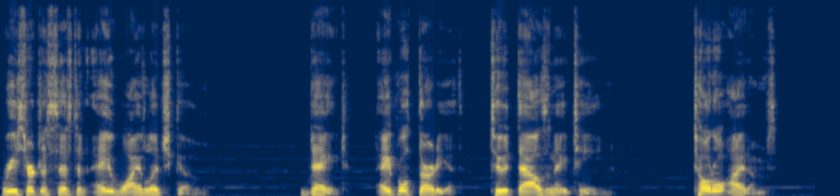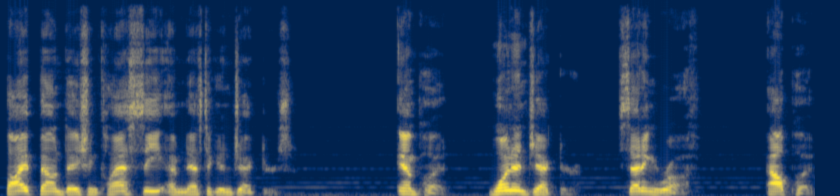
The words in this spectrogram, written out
Research Assistant A.Y. Lichko Date: April 30th, 2018 Total items: 5 Foundation Class C amnestic injectors. Input: 1 injector. Setting rough. Output:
